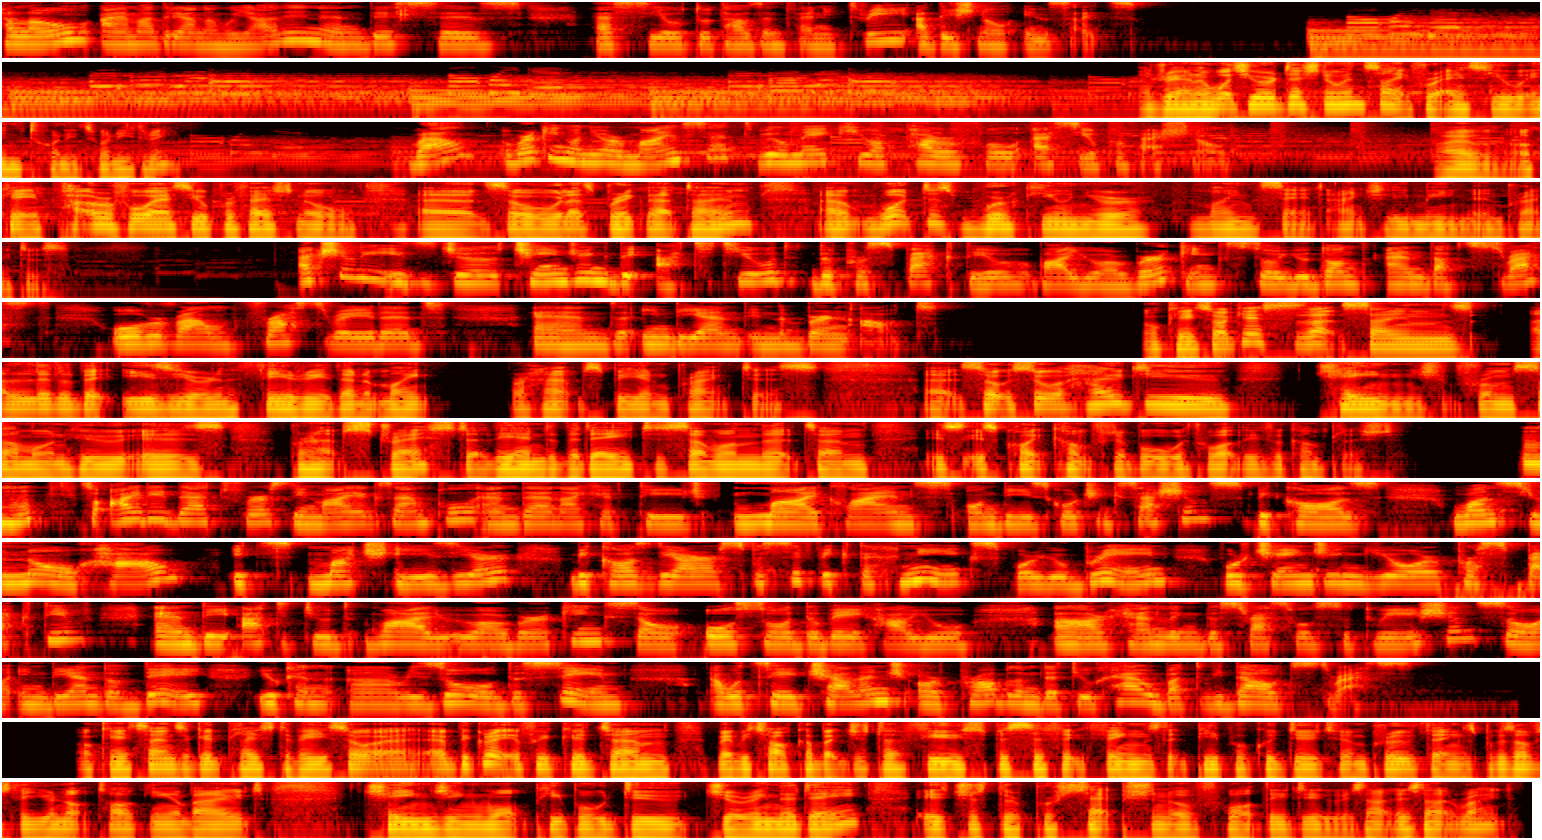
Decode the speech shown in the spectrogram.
Hello, I'm Adrijana Vujadin, and this is SEO 2023 Additional Insights. Adrijana, what's your additional insight for SEO in 2023? Well, working on your mindset will make you a powerful SEO professional. Wow, okay, powerful SEO professional. Uh, so let's break that down. Uh, what does working on your mindset actually mean in practice? Actually, it's just changing the attitude, the perspective while you are working so you don't end up stressed, overwhelmed, frustrated, and in the end, in the burnout. Okay, so I guess that sounds a little bit easier in theory than it might perhaps be in practice. Uh, so, so how do you change from someone who is perhaps stressed at the end of the day to someone that um, is is quite comfortable with what they've accomplished? Mm-hmm. So I did that first in my example, and then I have teach my clients on these coaching sessions because once you know how, it's much easier because there are specific techniques for your brain for changing your perspective and the attitude while you are working. So also the way how you are handling the stressful situation. So in the end of day, you can uh, resolve the same, I would say, challenge or problem that you have, but without stress. Okay, sounds a good place to be. So uh, it'd be great if we could um, maybe talk about just a few specific things that people could do to improve things, because obviously you're not talking about changing what people do during the day. It's just their perception of what they do. Is that is that right?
